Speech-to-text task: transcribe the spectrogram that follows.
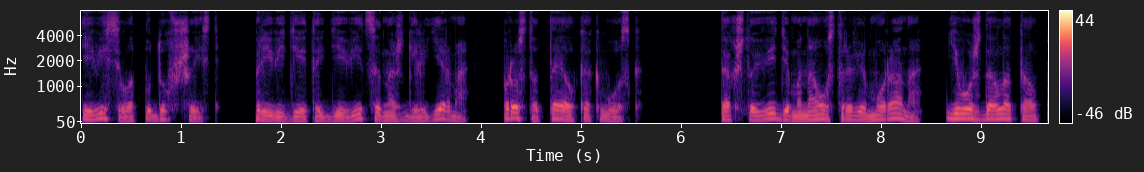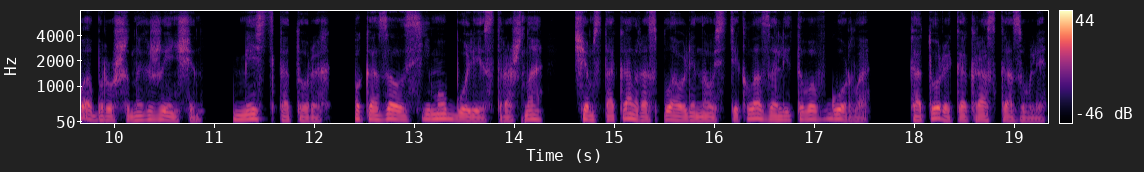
и весила пудов шесть. При виде этой девицы наш Гильермо просто таял как воск. Так что, видимо, на острове Мурана его ждала толпа брошенных женщин, месть которых показалась ему более страшна, чем стакан расплавленного стекла, залитого в горло, который, как рассказывали,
